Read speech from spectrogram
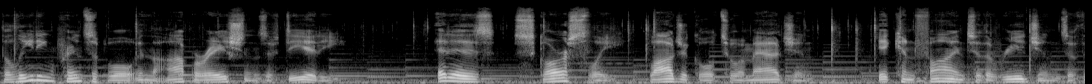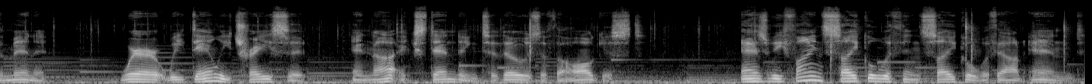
the leading principle in the operations of deity, it is scarcely logical to imagine it confined to the regions of the minute, where we daily trace it, and not extending to those of the August. As we find cycle within cycle without end,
